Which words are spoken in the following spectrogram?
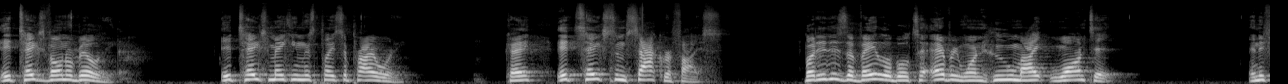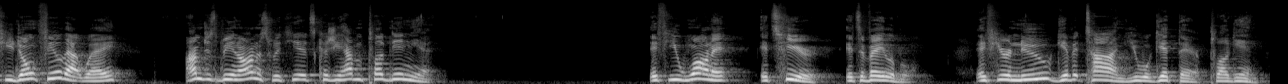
It takes vulnerability. It takes making this place a priority. Okay? It takes some sacrifice. But it is available to everyone who might want it. And if you don't feel that way, I'm just being honest with you, it's because you haven't plugged in yet. If you want it, it's here, it's available. If you're new, give it time. You will get there. Plug in.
